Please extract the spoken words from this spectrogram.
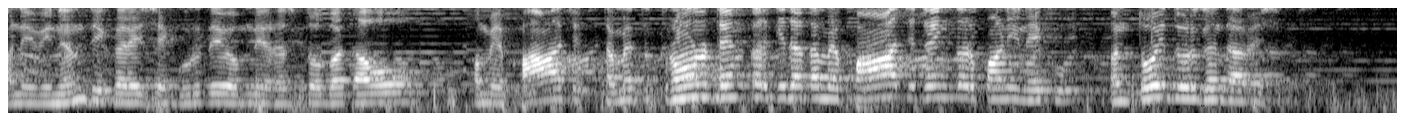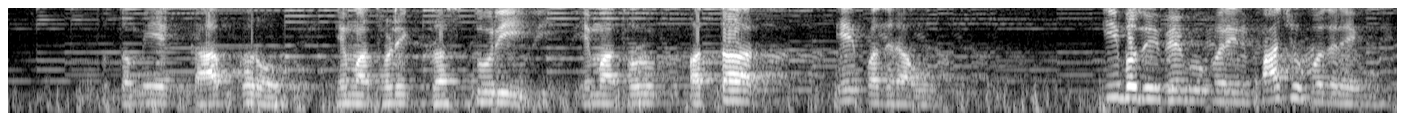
અને વિનંતી કરે છે, ગુરુદેવ, અમને રસ્તો બતાવો. અમે પાંચ, તમે તો ત્રણ ટેન્કર કીધા, તમે પાંચ ટેન્કર પાણી નાખ્યું અને તોય દુર્ગંધ આવે છે. તો તમે એક કામ કરો, એમાં થોડીક કસ્તુરી, એમાં થોડુંક અતર, એ પધરાવો. એ બધું ભેગું કરીને પાછું પધરાવ્યું.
